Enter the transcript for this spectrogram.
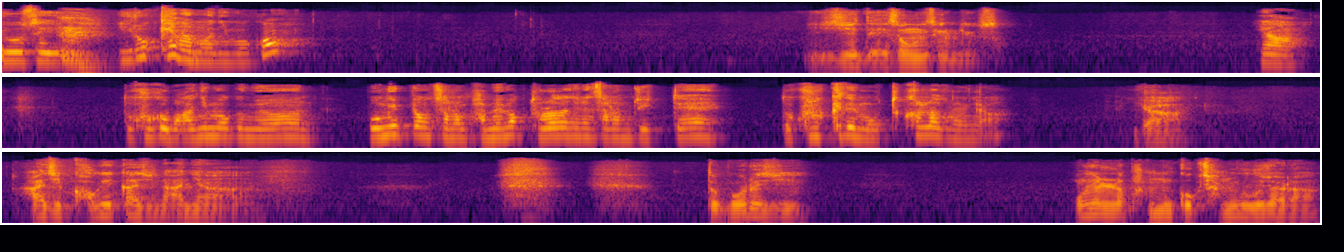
요새 이렇게나 많이 먹어? 이제 내성 생겨서. 야, 너 그거 많이 먹으면 몽유병처럼 밤에 막 돌아다니는 사람도 있대. 너 그렇게 되면 어떡할라 그러냐? 야, 아직 거기까진 아니야. 또 모르지. 오늘로 방문 꼭 잠그고 자라.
